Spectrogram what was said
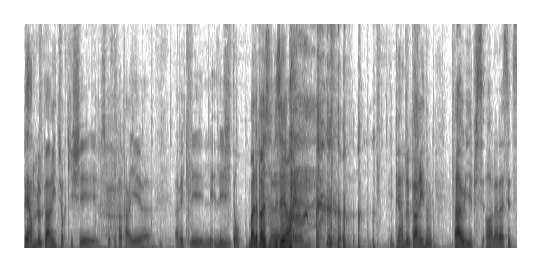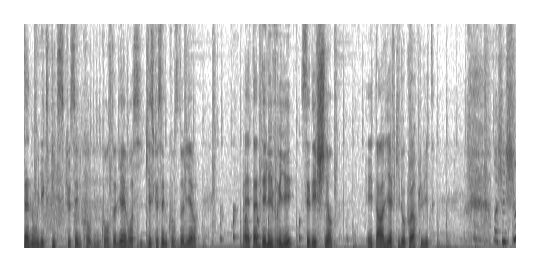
perdre le pari, Turkish et. Parce qu'il faut pas parier euh, avec les, les, les gitans. Bah, là-bas, c'est baiser, hein. Euh, ils perdent le pari donc. Ah oui, et puis oh là là, cette scène où il explique ce que c'est une, cour- une course de lièvre aussi. Qu'est-ce que c'est une course de lièvre bah, T'as des lévriers, c'est des chiens, et t'as un lièvre qui doit courir plus vite. Oh, j'ai chaud.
